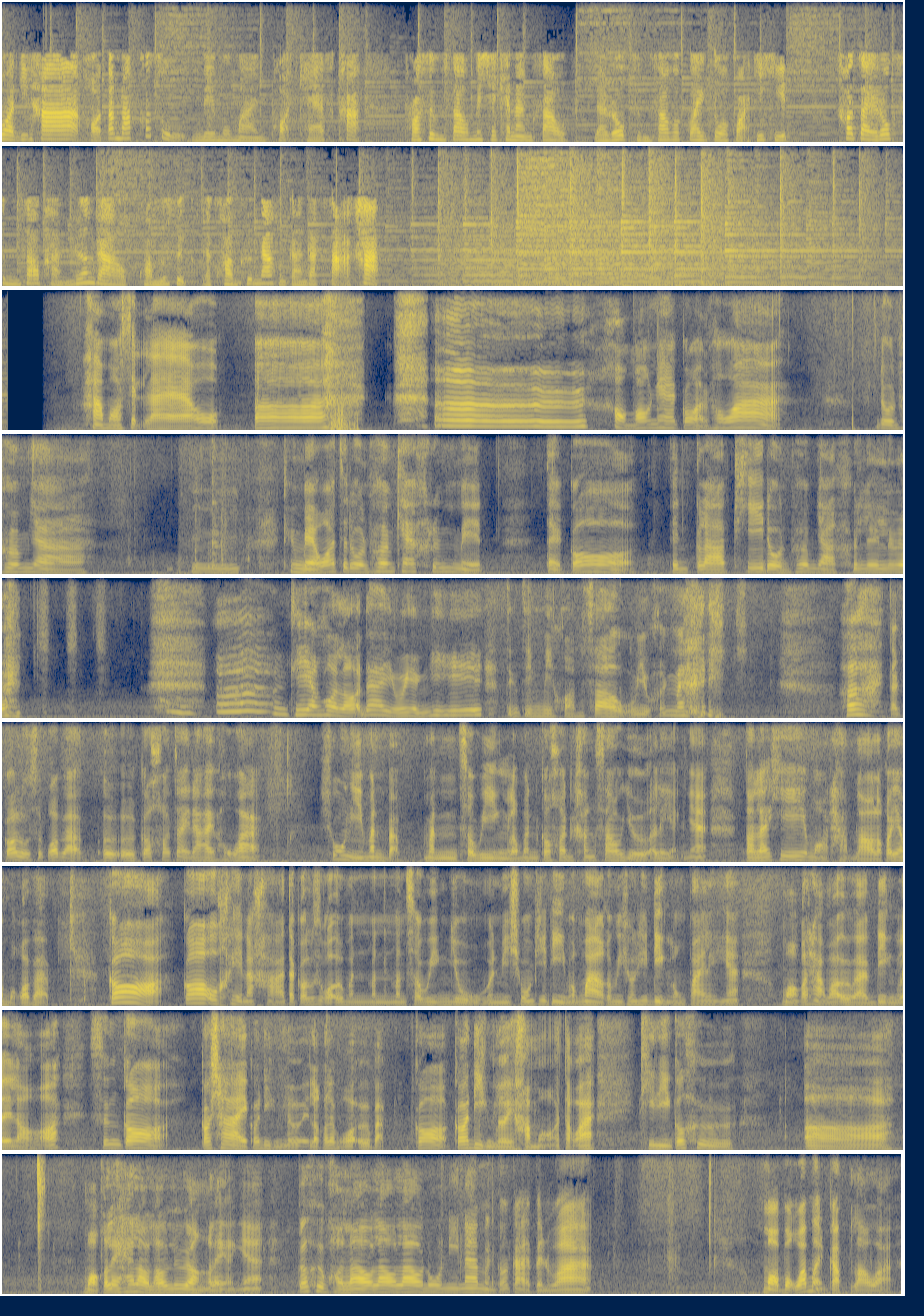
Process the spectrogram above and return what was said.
สวัสดีค่ะ ขอต้อนรับเข้าสู่ Memo Mind Podcast ค่ะ เพราะซึมเศร้าไม่ใช่แค่นางเศร้า และโรคซึมเศร้าก็ใกล้ตัวกว่าที่คิด เข้าใจโรคซึมเศร้าผ่านเรื่องราว ความรู้สึกและความคืบหน้าของการรักษาค่ะ หาหมอเสร็จแล้ว เออเออของงองแงก่อนเพราะว่า โดนเพิ่มยา อืม ถึงแม้ว่าจะโดนเพิ่มแค่ครึ่งเม็ด แต่ก็เป็นกราฟที่โดนเพิ่มยาขึ้นเรื่อยๆ ที่ยังหัวเราะได้อยู่อย่างนี้ จริง ๆ มีความเศร้าอยู่ข้างใน แต่ก็รู้สึกว่าแบบ เออเออก็เข้าใจได้เพราะว่า ช่วงนี้มันแบบมันสวิงแล้วมันก็ค่อนข้างเศร้าเยอะอะไรอย่างเงี้ย ตอนแรกที่หมอถามเราเราก็ยังบอกว่าแบบ ก็ก็โอเคนะคะ แต่ก็รู้สึกว่าเออมันมันมันสวิงอยู่ มันมีช่วงที่ดีมากๆแล้วก็มีช่วงที่ดิ่งลงไปอะไรเงี้ยหมอก็ถามว่าเออแบบดิ่งเลยเหรอ ซึ่งก็ก็ใช่ก็ดิ่งเลย แล้วก็เลยบอกว่าเออแบบก็ก็ดิ่งเลยค่ะหมอ แต่ว่าทีนี้ก็คือเออหมอก็เลยให้เราเล่าเรื่องอะไรอย่างเงี้ย ก็คือพอเล่าเล่าเล่านู่นนี่นั่นมันก็กลายเป็นว่า หมอบอกว่าเหมือนกับเราอะ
